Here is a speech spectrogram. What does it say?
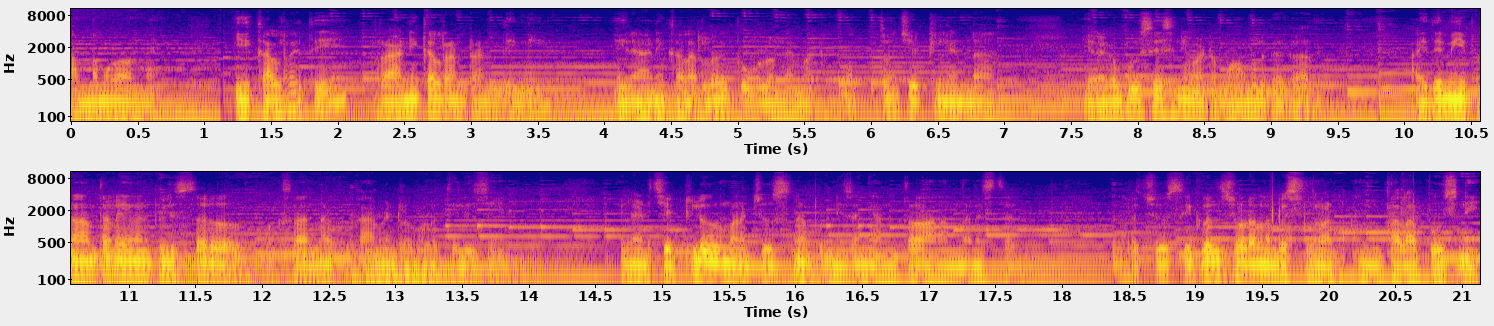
అందంగా ఉన్నాయి. ఈ కలర్ అయితే రాణి కలర్ అంటారండి దీన్ని. ఈ రాణి కలర్లో ఈ పువ్వులు ఉన్నాయన్నమాట మొత్తం చెట్ల నిండా ఇరగబూసేసినాయన్నమాట మామూలుగా కాదు. అయితే మీ ప్రాంతాలు ఏమని పిలుస్తారో ఒకసారి నాకు కామెంట్ రూపంలో తెలియజేయండి. ఇలాంటి చెట్లు మనం చూసినప్పుడు నిజంగా ఎంతో ఆనందాన్ని ఇస్తారు అలా చూసి కొద్ది చూడాలనిపిస్తుంది అనమాట అంత అలా పూసినాయి.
